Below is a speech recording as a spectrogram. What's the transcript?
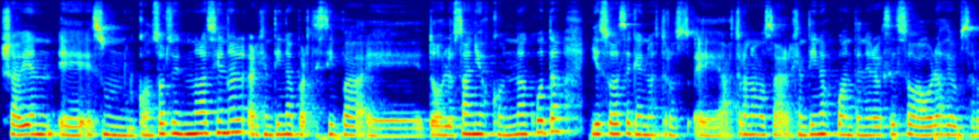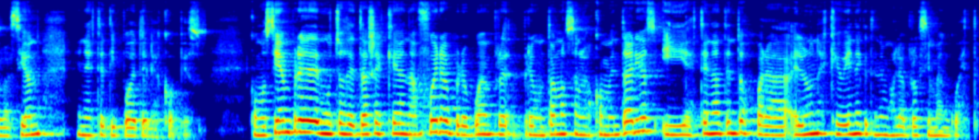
ya bien eh, es un consorcio internacional, Argentina participa eh, todos los años con una cuota y eso hace que nuestros eh, astrónomos argentinos puedan tener acceso a horas de observación en este tipo de telescopios. Como siempre, muchos detalles quedan afuera, pero pueden preguntarnos en los comentarios y estén atentos para el lunes que viene que tenemos la próxima encuesta.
